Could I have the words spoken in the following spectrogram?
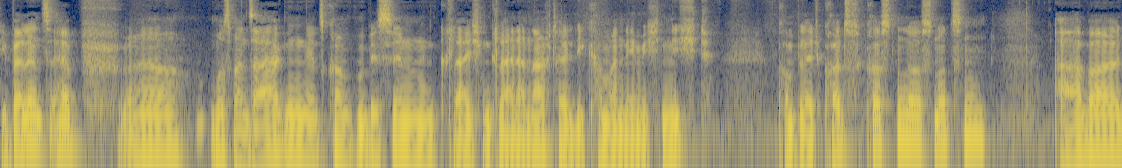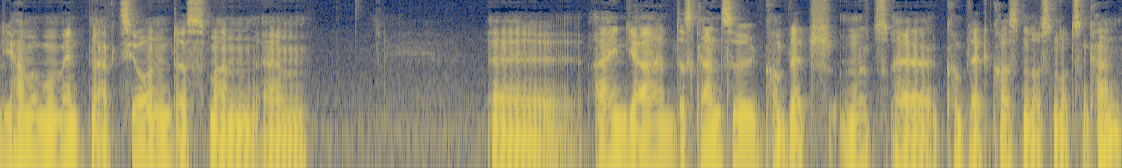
Die Balance App, äh, muss man sagen, jetzt kommt ein bisschen gleich ein kleiner Nachteil, die kann man nämlich nicht komplett kostenlos nutzen, aber die haben im Moment eine Aktion, dass man ähm, äh, ein Jahr das Ganze komplett, nutz, äh, komplett kostenlos nutzen kann.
